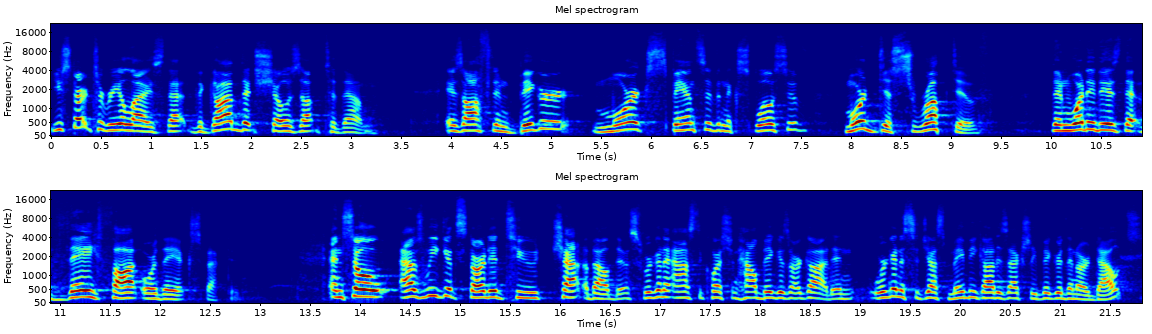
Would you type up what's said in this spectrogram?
you start to realize that the God that shows up to them is often bigger, more expansive and explosive, more disruptive than what it is that they thought or they expected. And so, as we get started to chat about this, we're going to ask the question how big is our God? And we're going to suggest maybe God is actually bigger than our doubts,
